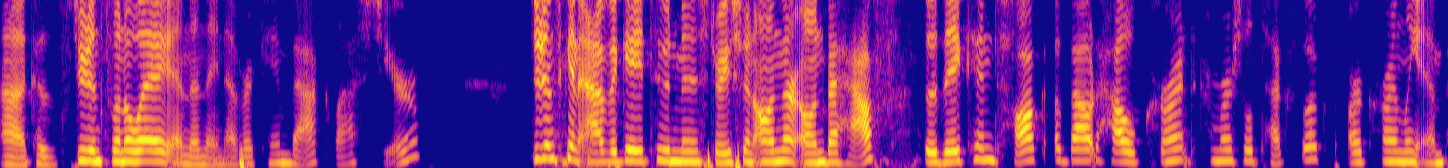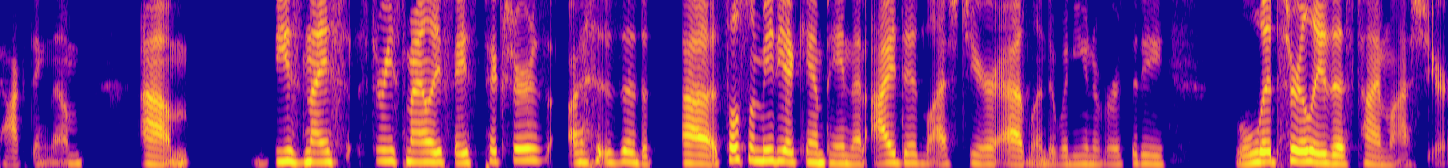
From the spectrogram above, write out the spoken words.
because uh, students went away and then they never came back last year. Students can advocate to administration on their own behalf, so they can talk about how current commercial textbooks are currently impacting them. Um, these nice three smiley face pictures is a, a social media campaign that I did last year at Lindenwood University, literally this time last year.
